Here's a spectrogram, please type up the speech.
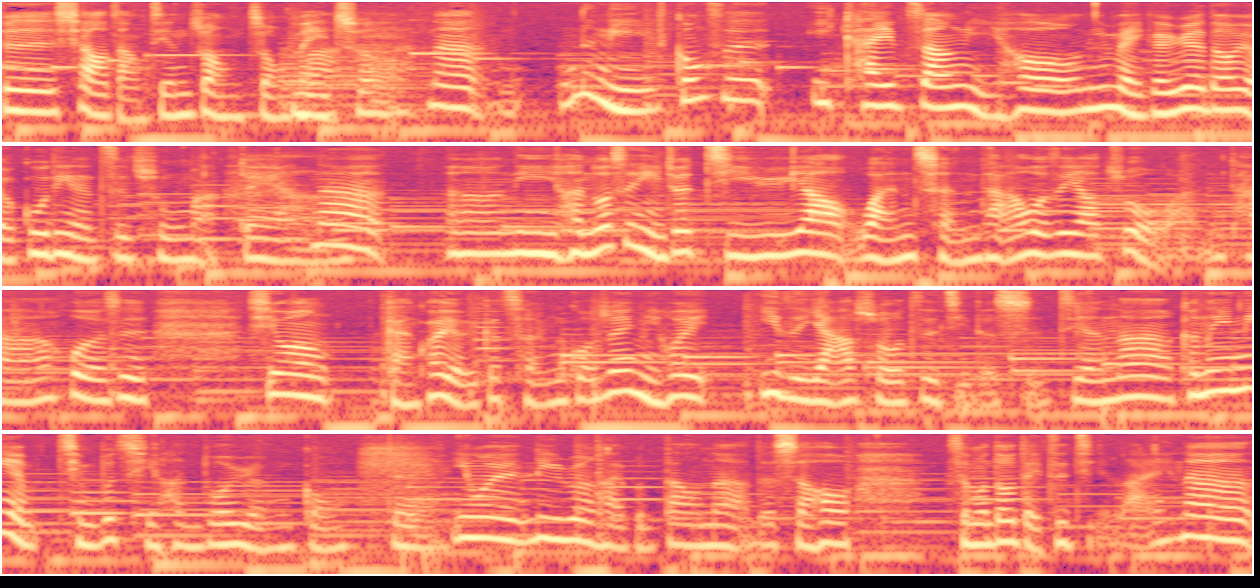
就是校长兼撞钟。没错。那那你公司一开张以后，你每个月都有固定的支出嘛？对呀、啊。那嗯、呃，你很多事情就急于要完成它，或者是要做完它，或者是希望赶快有一个成果，所以你会一直压缩自己的时间。那可能你也请不起很多员工，对，因为利润还不到那的时候，什么都得自己来，那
